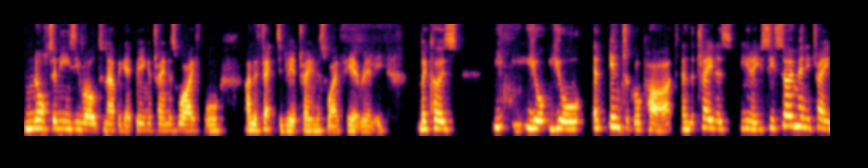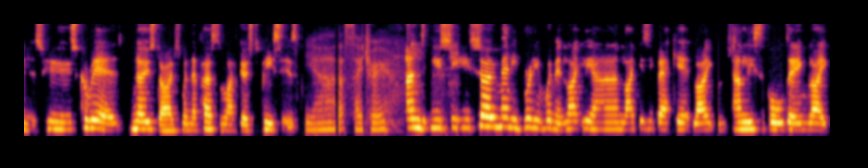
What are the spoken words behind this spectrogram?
not an easy role to navigate. Being a trainer's wife, or I'm effectively a trainer's wife here, really, because you're you're an integral part and the trainers you know you see so many trainers whose careers nosedives when their personal life goes to pieces. Yeah that's so true. And you see so many brilliant women like leanne like izzy beckett like annalisa balding like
